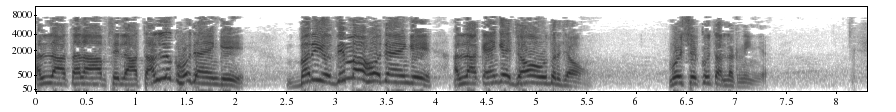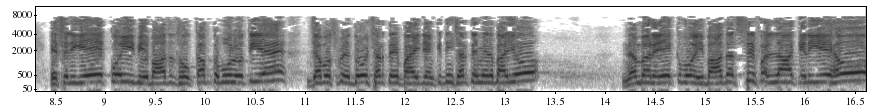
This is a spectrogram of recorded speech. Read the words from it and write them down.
اللہ تعالیٰ آپ سے لا تعلق ہو جائیں گے، بری و ذمہ ہو جائیں گے۔ اللہ کہیں گے، جاؤ، ادھر جاؤ۔ مجھ سے کوئی تعلق نہیں ہے۔ اس لیے کوئی بھی عبادت ہو کب قبول ہوتی ہے؟ جب اس میں دو شرطیں پائی جائیں۔ کتنی شرطیں میرے بھائی ہو نمبر ایک، وہ عبادت صرف اللہ کے لیے ہو،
